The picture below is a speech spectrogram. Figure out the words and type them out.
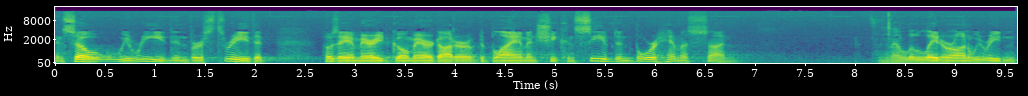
And so we read in verse 3 that Hosea married Gomer, daughter of Diblaim, and she conceived and bore him a son. And a little later on, we read in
